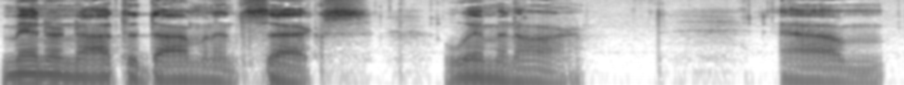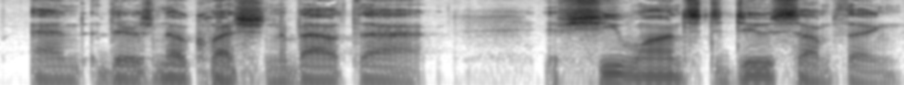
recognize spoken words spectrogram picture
Men are not the dominant sex. Women are, um, and there's no question about that. If she wants to do something,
